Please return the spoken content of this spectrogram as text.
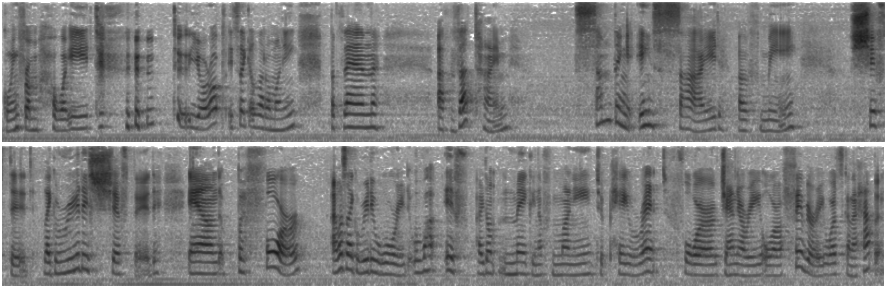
going from Hawaii to to Europe, it's like a lot of money. But then at that time, something inside of me shifted, like really shifted. And before, I was like really worried what if I don't make enough money to pay rent for January or February? What's gonna happen?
